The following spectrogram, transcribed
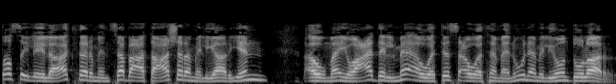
تصل إلى أكثر من 17 مليار ين أو ما يعادل 189 مليون دولار.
